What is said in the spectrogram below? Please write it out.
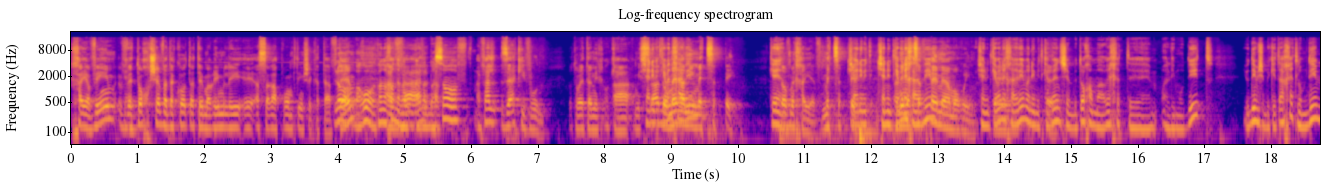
חייבים, כן. ותוך שבע דקות אתם מראים לי אה, עשרה פרומפטים שכתבתם. לא, ברור, הכל נכון, אבל, אבל, אבל בסוף... אבל זה הכיוון. זאת אומרת, אני, אוקיי. המשרד אומר, חייבים... אני מצפה. כן. טוב מחייב, מצפה. כשאני, כשאני מתכוון לחייבים... אני מצפה מהמורים. כשאני מתכוון לחייבים, אני מתכוון כן. שבתוך המערכת אה, הלימודית, יודעים שבכיתה ח' לומדים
